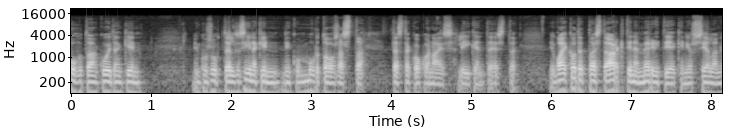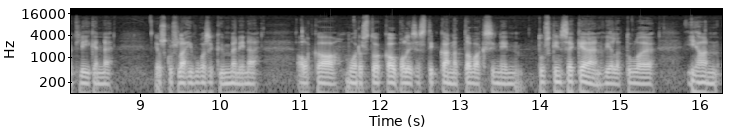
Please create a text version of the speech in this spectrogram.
puhutaan kuitenkin niin kuin suhteellisesti siinäkin niin kuin murto-osasta tästä kokonaisliikenteestä. Ja vaikka otettaisiin sitä arktinen meritiekin, jos siellä nyt liikenne joskus lähivuosikymmeninä alkaa muodostua kaupallisesti kannattavaksi, niin tuskin sekään vielä tulee ihan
